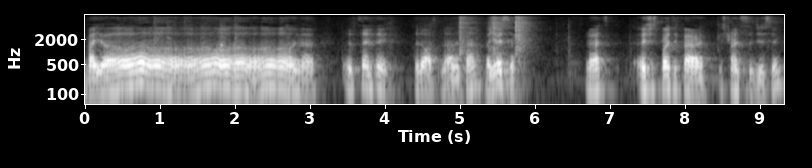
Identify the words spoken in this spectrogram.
Vayo, you know, the same thing the, last, the other time, by right? Oshis Potiphar is trying to seduce him.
